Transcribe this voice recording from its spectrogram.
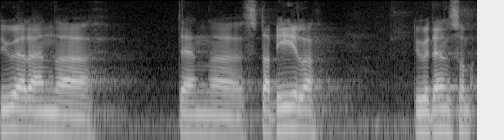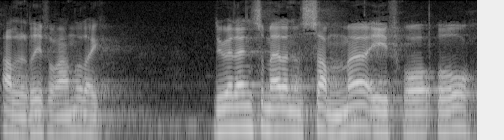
Du er den, eh, den eh, stabile. Du er den som aldri forandrer deg. Du er den som er den samme ifra år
